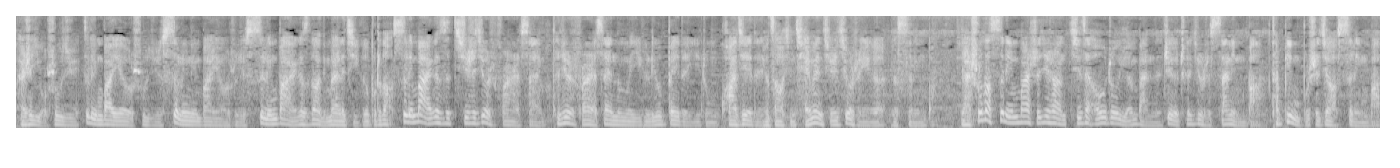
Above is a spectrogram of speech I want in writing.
还是有数据。四零八也有数据，四零零八也有数据。四零八 X 到底卖了几个不知道。四零八 X 其实就是凡尔赛嘛，它就是凡尔赛那么一个溜背的一种跨界的一个造型，前面其实就是一个四零八。那说到四零八，实际上其实在欧洲原版的这个车就是三零八，它并不是叫四零八。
